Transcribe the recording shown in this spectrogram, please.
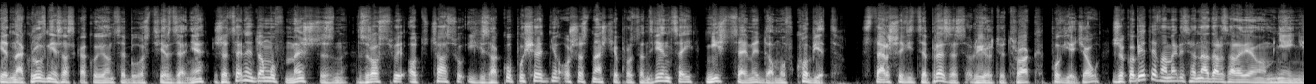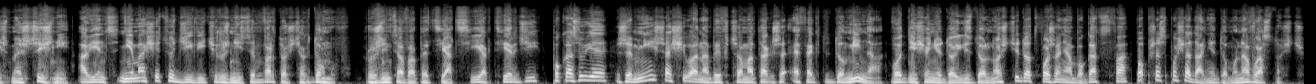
Jednak równie zaskakujące było stwierdzenie, że ceny domów mężczyzn wzrosły od czasu ich zakupu średnio o 16% więcej niż ceny domów kobiet. Starszy wiceprezes Realty Truck powiedział, że kobiety w Ameryce nadal zarabiają mniej niż mężczyźni, a więc nie ma się co dziwić różnicy w wartościach domów. Różnica w aprecjacji, jak twierdzi, pokazuje, że mniejsza siła nabywcza ma także efekt domina w odniesieniu do ich zdolności do tworzenia bogactwa poprzez posiadanie domu na własność.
